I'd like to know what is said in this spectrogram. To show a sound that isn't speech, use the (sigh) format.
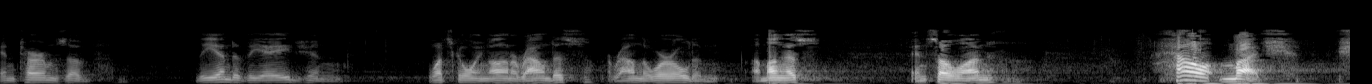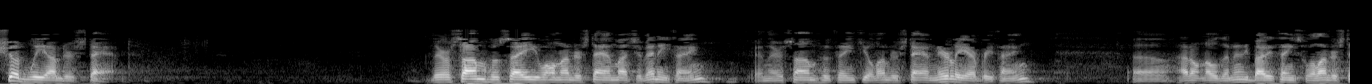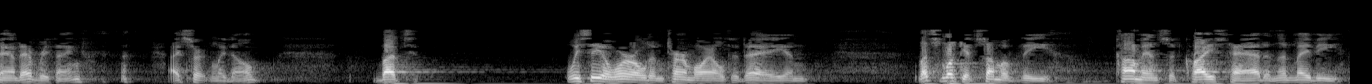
in terms of the end of the age and what's going on around us, around the world, and among us, and so on. How much should we understand? There are some who say you won't understand much of anything, and there are some who think you'll understand nearly everything. Uh, I don't know that anybody thinks we'll understand everything. (laughs) I certainly don't. But we see a world in turmoil today, and let's look at some of the comments that Christ had, and then maybe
